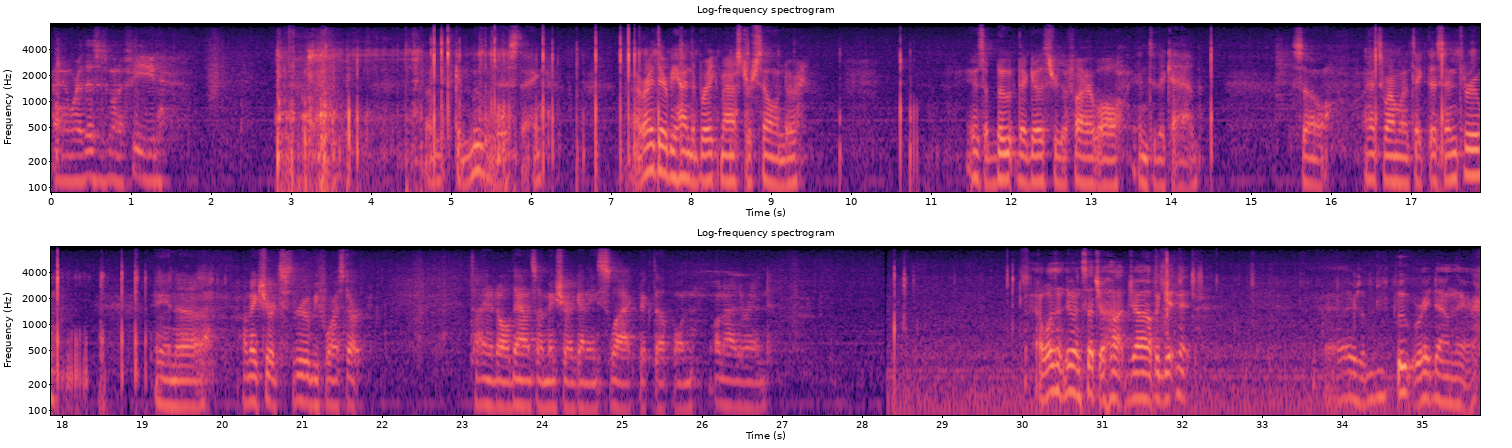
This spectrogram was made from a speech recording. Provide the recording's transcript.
And where this is going to feed, I can move this thing, uh, right there behind the brake master cylinder is a boot that goes through the firewall into the cab. So that's where I'm going to take this in through. And uh, I'll make sure it's through before I start tying it all down so I make sure I got any slack picked up on, on either end. I wasn't doing such a hot job of getting it. Uh, there's a boot right down there.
